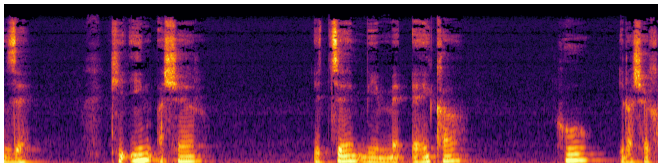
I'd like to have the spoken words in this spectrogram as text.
זה. כי אם אשר יצא ממאיך הוא ירשך.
